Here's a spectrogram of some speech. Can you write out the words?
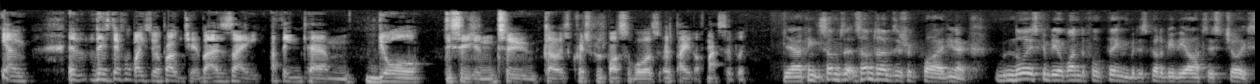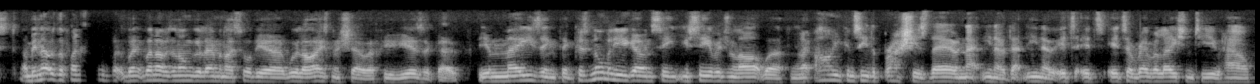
you know there's different ways to approach it, but as I say, I think um, your decision to go as crisp as possible has, has paid off massively. Yeah, I think sometimes, sometimes it's required. You know, noise can be a wonderful thing, but it's got to be the artist's choice. I mean, that was the funny thing when, when I was in Angoulême and I saw the uh, Eisner show a few years ago. The amazing thing, because normally you go and see you see original artwork and you're like, oh, you can see the brushes there and that. You know, that you know, it's it's it's a revelation to you how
